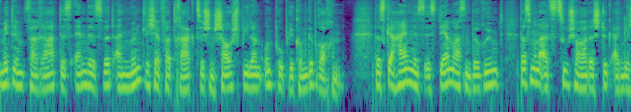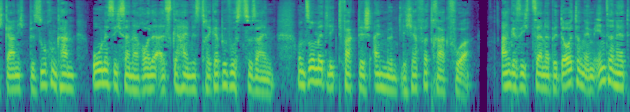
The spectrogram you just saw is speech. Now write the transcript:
mit dem Verrat des Endes wird ein mündlicher Vertrag zwischen Schauspielern und Publikum gebrochen. Das Geheimnis ist dermaßen berühmt, dass man als Zuschauer das Stück eigentlich gar nicht besuchen kann, ohne sich seiner Rolle als Geheimnisträger bewusst zu sein, und somit liegt faktisch ein mündlicher Vertrag vor. Angesichts seiner Bedeutung im Internet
